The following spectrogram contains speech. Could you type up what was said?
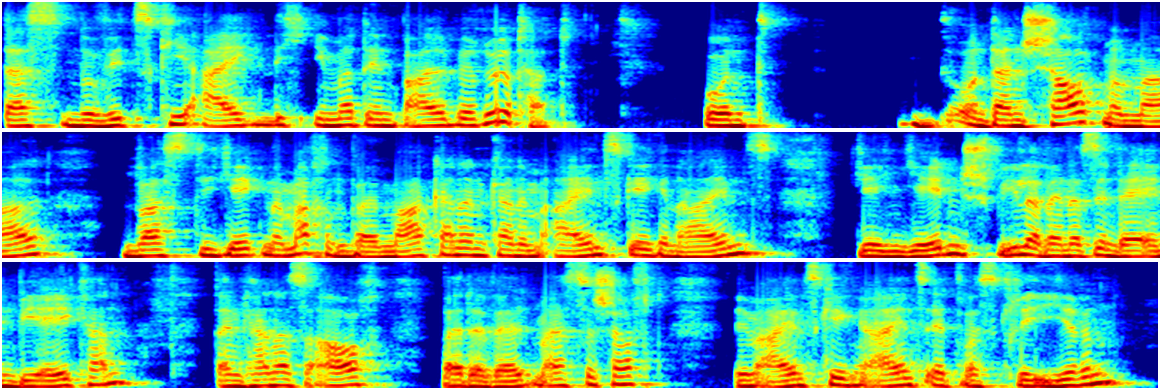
dass Nowitzki eigentlich immer den Ball berührt hat. Und, und dann schaut man mal, was die Gegner machen, weil Markanen kann im 1 gegen 1 gegen jeden Spieler. Wenn es in der NBA kann, dann kann es auch bei der Weltmeisterschaft im 1 gegen 1 etwas kreieren.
